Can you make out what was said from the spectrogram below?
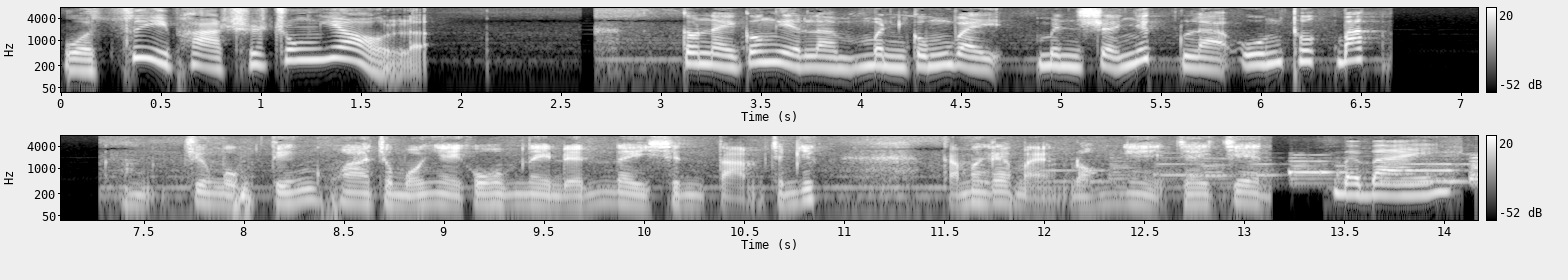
我最怕吃中药了。 Câu này có nghĩa là mình cũng vậy, mình sợ nhất là uống thuốc bắc. Chuyên mục tiếng Hoa cho mỗi ngày của hôm nay đến đây xin tạm chấm dứt. Cảm ơn các bạn đón nghe Chai Chen. Bye bye.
